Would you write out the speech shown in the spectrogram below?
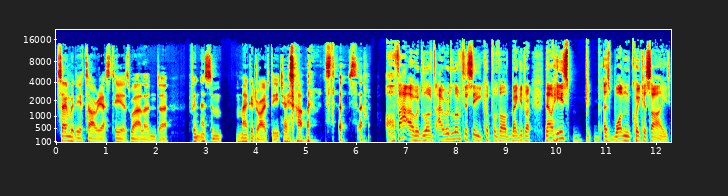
Same with the Atari ST as well. And uh, I think there's some Mega Drive DJs out there and stuff. So. Oh, that I would love. To, I would love to see a couple of old Mega Drive. Now, here's as one quick aside:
